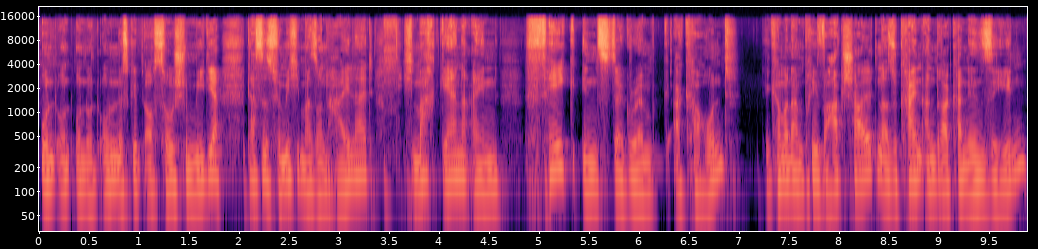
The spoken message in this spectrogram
und, und, und, und, und. Es gibt auch Social Media. Das ist für mich immer so ein Highlight. Ich mache gerne einen Fake-Instagram-Account den kann man dann privat schalten, also kein anderer kann den sehen.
